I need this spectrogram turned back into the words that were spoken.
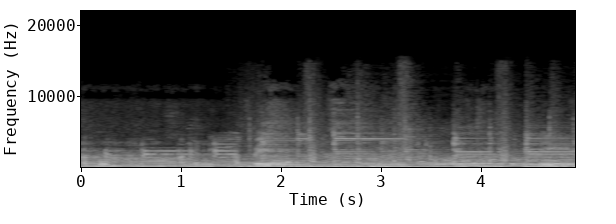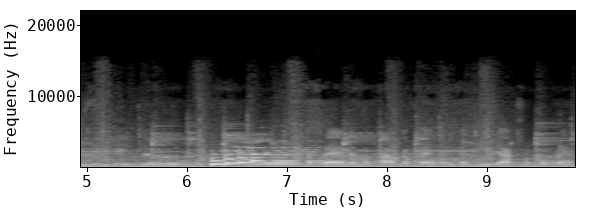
ปฐมออร์แกนิกคาเฟ่นี่ซิกเนเจอร์กาแฟน้ำมะพร้าวกาแฟน้ำกะทิดาร์กช็อกโกแลต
